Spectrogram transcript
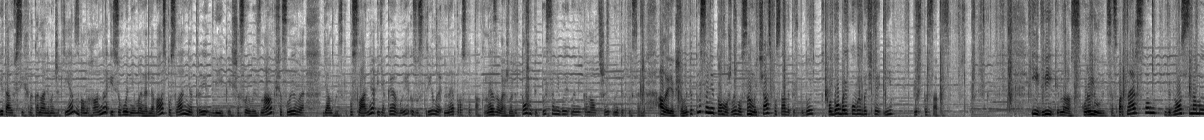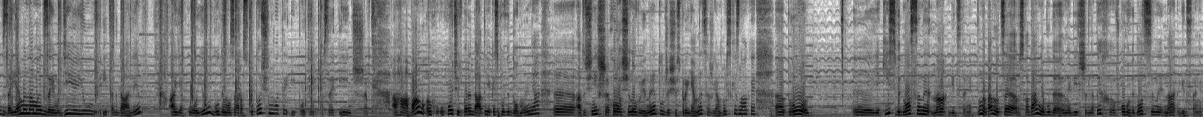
Вітаю всіх на каналі Magic Є, з вами Ганна. І сьогодні в мене для вас послання три двійки. Щасливий знак, щасливе янгольське послання, яке ви зустріли не просто так, незалежно від того, підписані ви на мій канал чи не підписані. Але якщо не підписані, то можливо саме час поставити вподобайку, вибачте, і підписатись. І двійки в нас корелюються з партнерством, відносинами, взаєминами, взаємодією і так далі. А якою будемо зараз уточнювати і потім все інше. Ага, вам е, хочуть передати якесь повідомлення, е, а точніше, хороші новини. Тут же щось приємне, це ж янгольські знаки. е, Про якісь відносини на відстані. Ну, напевно, це розкладання буде найбільше для тих, в кого відносини на відстані.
